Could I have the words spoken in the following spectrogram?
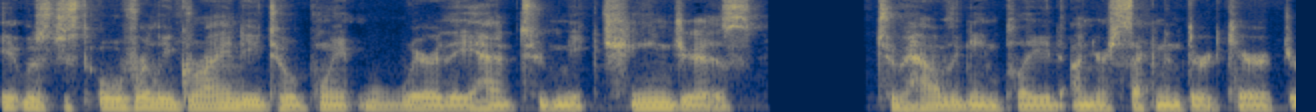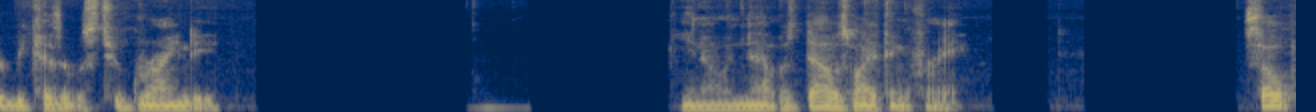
it was just overly grindy to a point where they had to make changes to how the game played on your second and third character because it was too grindy. You know, and that was that was my thing for me. So,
